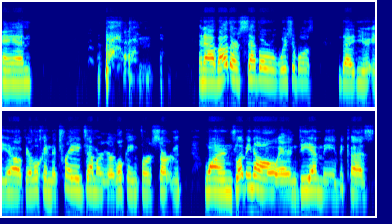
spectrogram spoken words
Pan, and I have other several wishables that you you know if you're looking to trade some or you're looking for certain ones, let me know and DM me because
